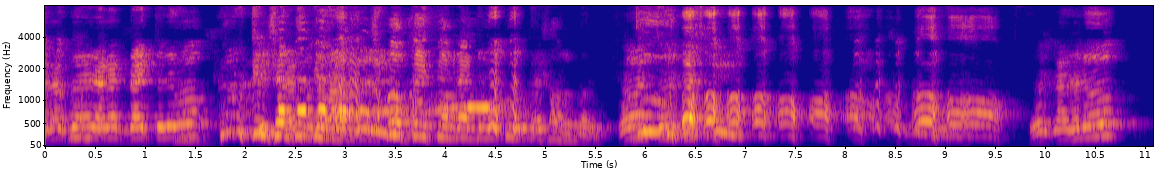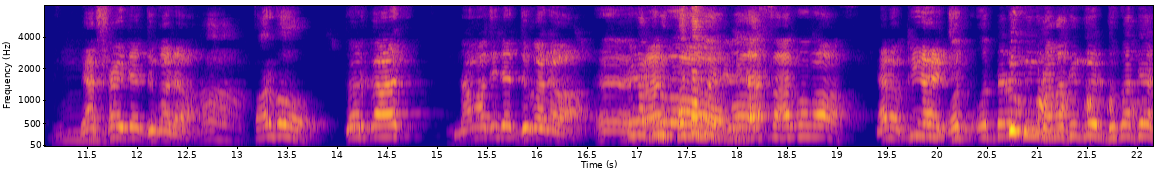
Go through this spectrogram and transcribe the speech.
এক একজনের এক এক দায়িত্ব দেবো। সব দায়িত্ব আমরা একদম পুরোপুরি করব? তোর কাজ হলো ব্যবসায়ীদের ধোকা দেওয়া। পারব। তোর কাজ নামাজিদের ধোকা দেওয়া। কোনো কি হয়েছে? ওর- দ্বারা কি নামাজে গিয়ে ঢুকা দেওয়া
